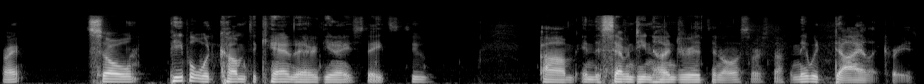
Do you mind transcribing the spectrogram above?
right? So, people would come to Canada or the United States to, um, in the 1700s and all that sort of stuff, and they would die like crazy.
